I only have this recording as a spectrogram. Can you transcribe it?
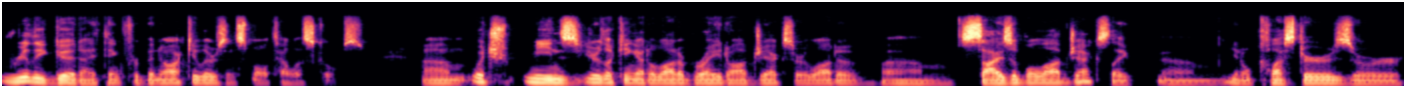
really good, I think, for binoculars and small telescopes um, which means you're looking at a lot of bright objects or a lot of um, sizable objects like um, you know clusters or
